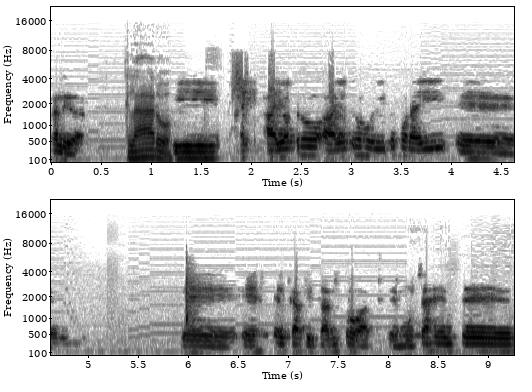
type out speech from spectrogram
realidad. Claro. Y hay, otro, hay otro jueguito por ahí eh, que es el Capitán Toad, que mucha gente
